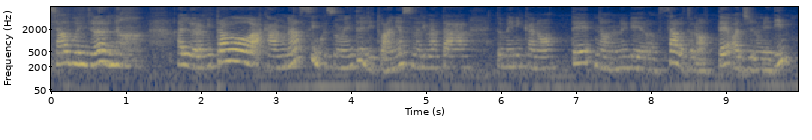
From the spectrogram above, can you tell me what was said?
Ciao, buongiorno. Allora, mi trovo a Kaunas in questo momento in Lituania, sono arrivata domenica notte, no non è vero, sabato notte, oggi è lunedì.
